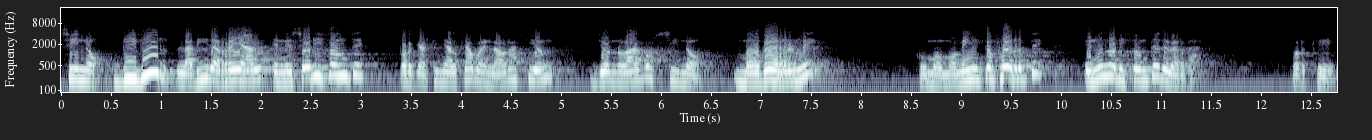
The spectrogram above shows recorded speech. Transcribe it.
sino vivir la vida real en ese horizonte, porque al fin y al cabo en la oración yo no hago sino moverme como momento fuerte en un horizonte de verdad, porque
